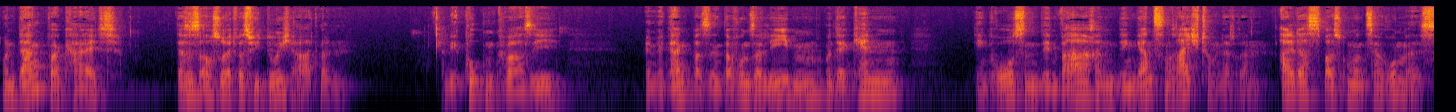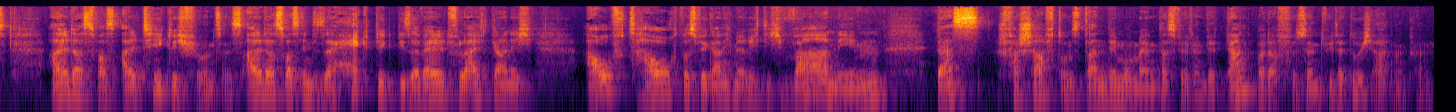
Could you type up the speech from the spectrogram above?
Und Dankbarkeit das ist auch so etwas wie Durchatmen. Wir gucken quasi, wenn wir dankbar sind, auf unser Leben und erkennen den großen, den wahren, den ganzen Reichtum da drin. All das, was um uns herum ist. All das, was alltäglich für uns ist. All das, was in dieser Hektik dieser Welt vielleicht gar nicht auftaucht, was wir gar nicht mehr richtig wahrnehmen, das verschafft uns dann den Moment, dass wir, wenn wir dankbar dafür sind, wieder durchatmen können.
